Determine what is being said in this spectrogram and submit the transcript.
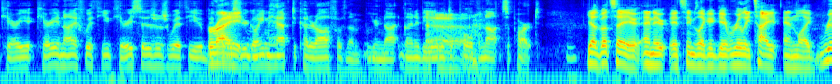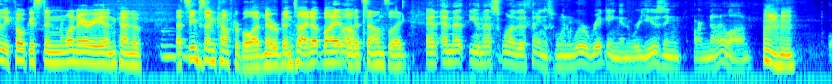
carry it, carry a knife with you, carry scissors with you, because Right. you're going to have to cut it off of them. You're not going to be able to pull the knots apart. Yeah, I was about to say, and it, it seems like it get really tight and like really focused in one area and kind of that seems uncomfortable. I've never been tied up by it, Well- but it sounds like And and that you know that's one of the things when we're rigging and we're using our nylon. Mm-hmm.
